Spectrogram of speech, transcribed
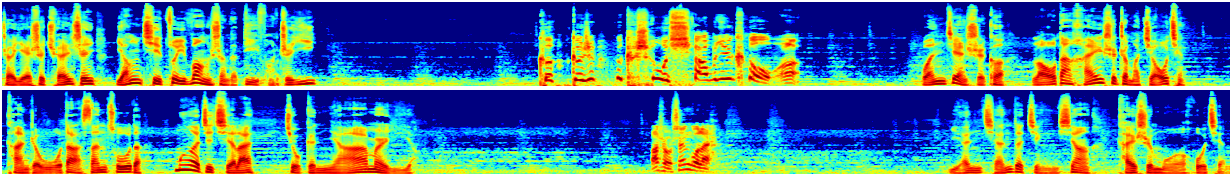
这也是全身阳气最旺盛的地方之一。可可是可是我下不去口啊！关键时刻，老大还是这么矫情，看着五大三粗的。磨叽起来就跟娘们儿一样。把手伸过来。眼前的景象开始模糊起来，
